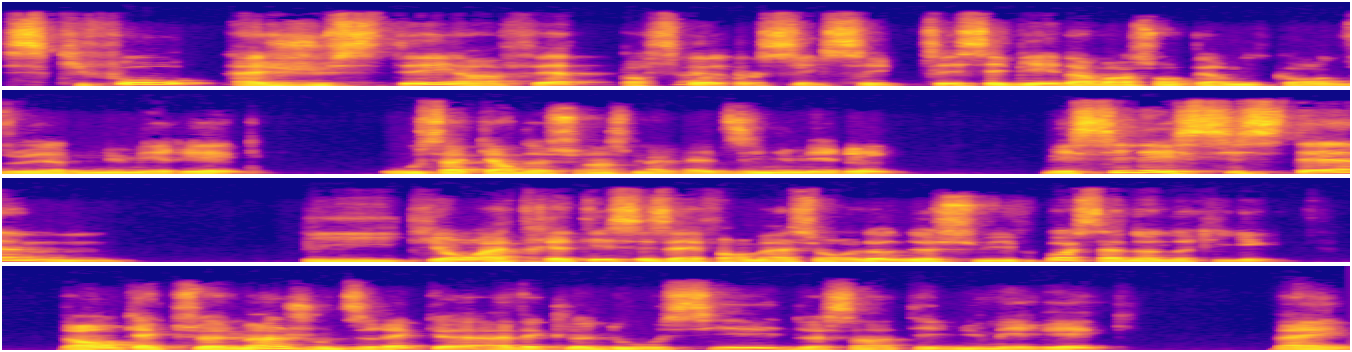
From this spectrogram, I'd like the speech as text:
ce qu'il faut ajuster, en fait, parce que c'est bien d'avoir son permis de conduire numérique ou sa carte d'assurance maladie numérique, mais si les systèmes qui, qui ont à traiter ces informations-là ne suivent pas, ça donne rien. Donc, actuellement, je vous dirais qu'avec le dossier de santé numérique, ben,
